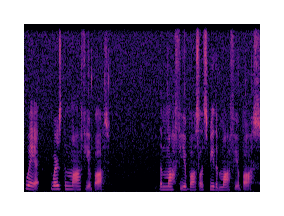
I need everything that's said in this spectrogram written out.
Wait, where's the mafia boss? The mafia boss. Let's be the mafia boss.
